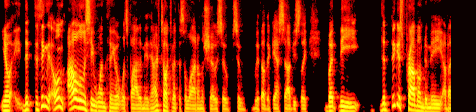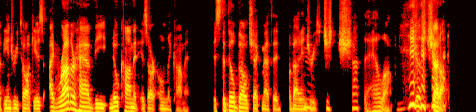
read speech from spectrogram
you know the, the thing that only, I'll only say one thing about what's bothering me. And I've talked about this a lot on the show, so so with other guests, obviously. But the the biggest problem to me about the injury talk is I'd rather have the no comment is our only comment. It's the Bill Belichick method about mm. injuries. Mm. Just shut the hell up. Just shut up.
